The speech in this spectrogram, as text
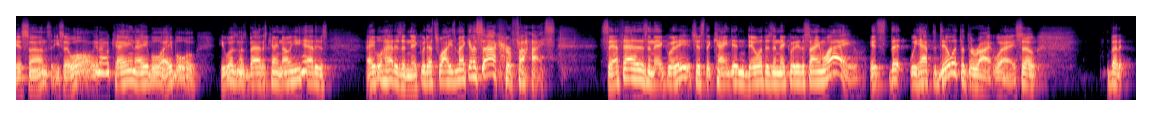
his sons. He said, well, you know, Cain, Abel, Abel, he wasn't as bad as Cain. No, he had his, Abel had his iniquity. That's why he's making a sacrifice. Seth had his iniquity. It's just that Cain didn't deal with his iniquity the same way. It's that we have to deal with it the right way. So, but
